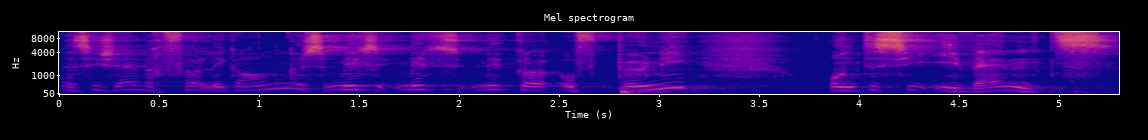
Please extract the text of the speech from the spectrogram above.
Es ist einfach völlig anders. Wir, wir, wir gehen auf die Bühne und das sind Events.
